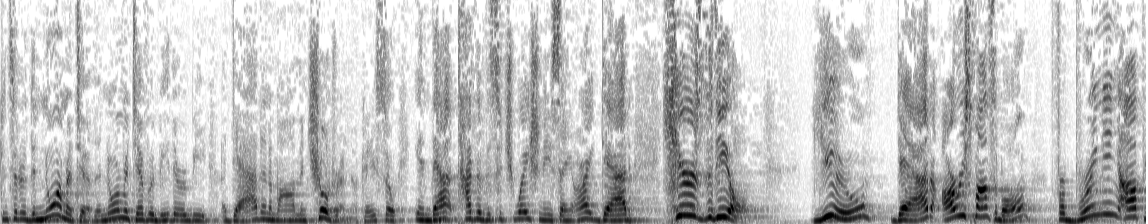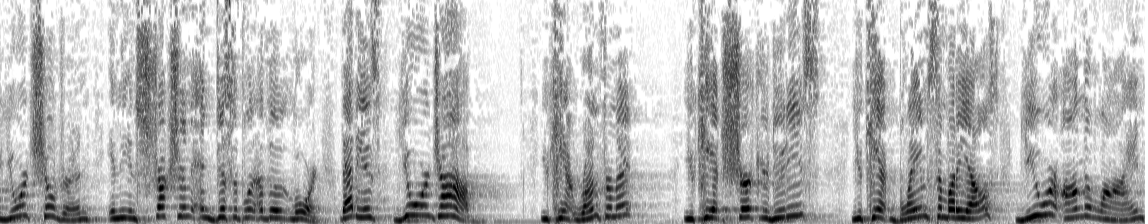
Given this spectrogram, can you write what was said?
considered the normative. The normative would be there would be a dad and a mom and children. Okay, so in that type of a situation, he's saying, all right, dad, here's the deal. You, dad, are responsible for bringing up your children in the instruction and discipline of the Lord. That is your job. You can't run from it. You can't shirk your duties. You can't blame somebody else. You are on the line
